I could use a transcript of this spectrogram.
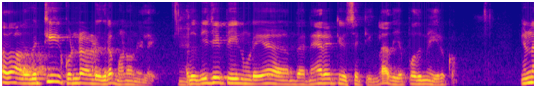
அதான் அது வெற்றியை கொண்டாடுகிற மனோநிலை. அது பிஜேபியினுடைய அந்த நேரேட்டிவ் செட்டிங்கில் அது எப்போதுமே இருக்கும். என்ன?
